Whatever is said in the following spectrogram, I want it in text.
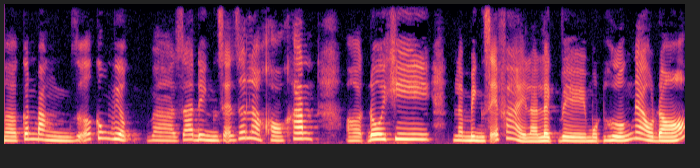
ờ, cân bằng giữa công việc và gia đình sẽ rất là khó khăn. Ờ, đôi khi là mình sẽ phải là lệch về một hướng nào đó.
